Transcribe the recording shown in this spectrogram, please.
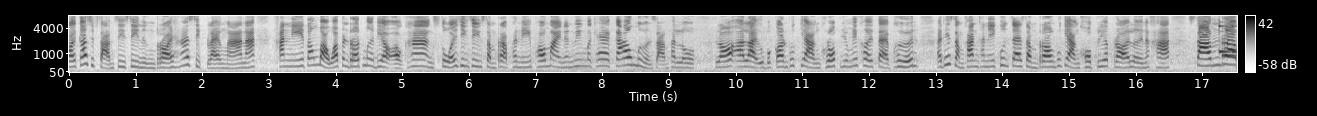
2,393 cc 150 แรงม้านะ คันนี้ต้องบอกว่าเป็นรถมือเดียวออกห้าง สวยจริง ๆสำหรับคันนี้เพราะใหม่นั้นวิ่งมาแค่ 93,000 โลล้ออะไหล่อุปกรณ์ทุกอย่างครบยังไม่เคยแตะพื้นและที่สำคัญคันนี้กุญแจสำรองทุกอย่างครบเรียบร้อยเลยนะคะสำหรับ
